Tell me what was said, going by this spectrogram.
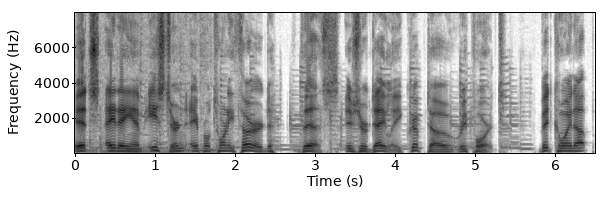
It's 8 a.m. Eastern, April 23rd. This is your daily crypto report. Bitcoin up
